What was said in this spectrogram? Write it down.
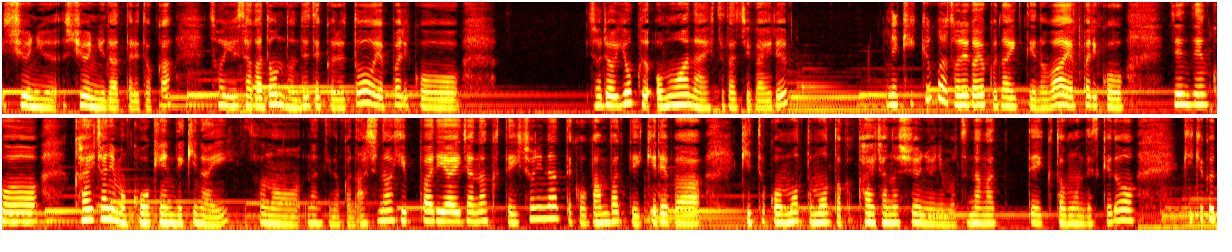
収入収入だったりとかそういう差がどんどん出てくるとやっぱりこうそれをよく思わない人たちがいる。で結局はそれが良くないっていうのはやっぱりこう全然こう会社にも貢献できないその何て言うのかな足の引っ張り合いじゃなくて一緒になってこう頑張っていければきっとこうもっともっと会社の収入にもつながっていくと思うんですけど結局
